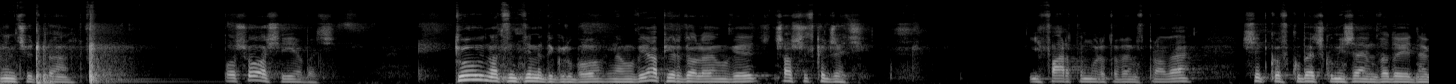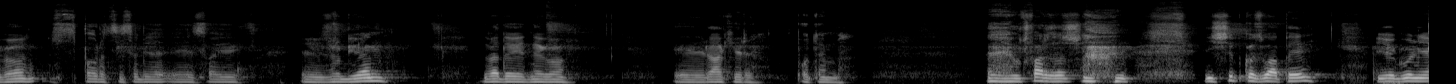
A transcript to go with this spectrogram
Mięciutka. Poszło się jebać. Tu na centymetr grubo. Ja mówię, ja pierdolę, mówię, trzeba wszystko drzeć. I fartem uratowałem sprawę. Szybko w kubeczku mieszałem 2 do 1. Z porcji sobie y, swojej y, zrobiłem. 2 do 1 y, lakier, potem utwardzacz i szybko z łapy. I ogólnie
